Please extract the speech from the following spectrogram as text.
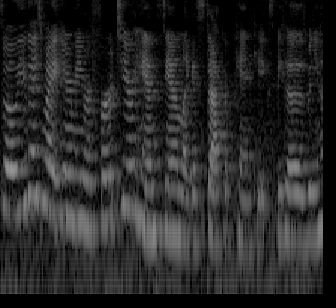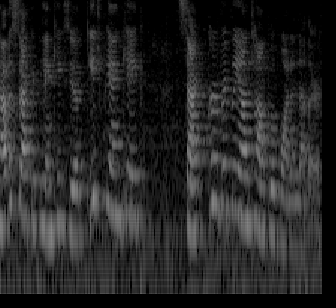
So you guys might hear me refer to your handstand like a stack of pancakes because when you have a stack of pancakes, you have each pancake stacked perfectly on top of one another.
